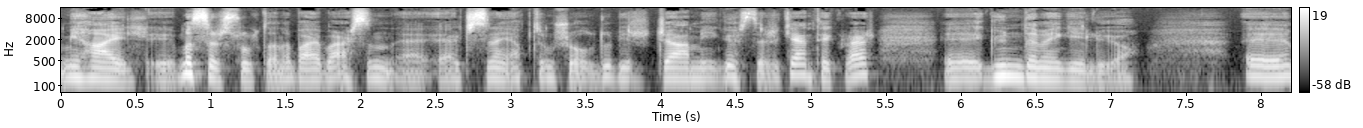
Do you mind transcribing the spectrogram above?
Mihail e, Mısır Sultanı Baybars'ın e, elçisine yaptırmış olduğu bir camiyi gösterirken tekrar e, gündeme geliyor. E,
